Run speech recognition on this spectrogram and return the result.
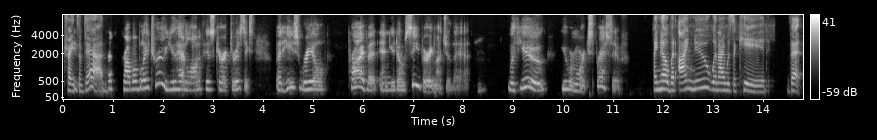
traits of dad. That's probably true. You had a lot of his characteristics, but he's real private and you don't see very much of that. With you, you were more expressive. I know, but I knew when I was a kid that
